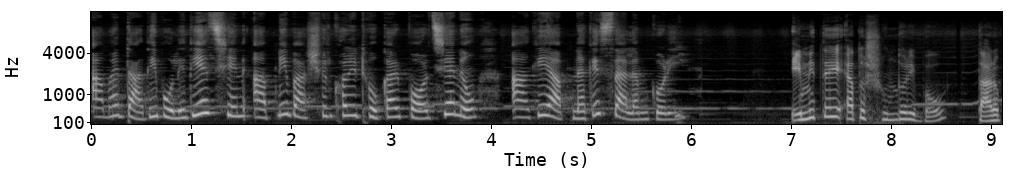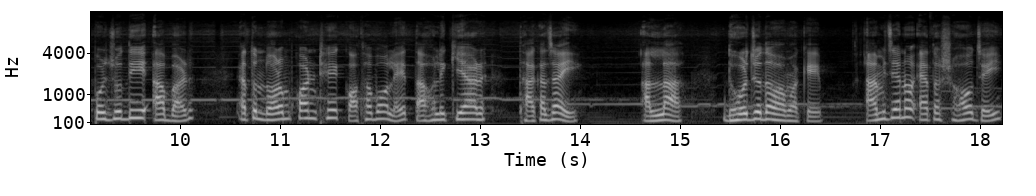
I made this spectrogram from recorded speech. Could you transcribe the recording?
আমার দাদি বলে দিয়েছেন আপনি বাসর ঘরে ঢোকার পর যেন আগে আপনাকে সালাম করি। এমনিতেই এত সুন্দরী বউ তার উপর যদি আবার এত নরম কণ্ঠে কথা বলে তাহলে কি আর থাকা যায়? আল্লাহ ধৈর্য দাও আমাকে। আমি যেন এত সহজেই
